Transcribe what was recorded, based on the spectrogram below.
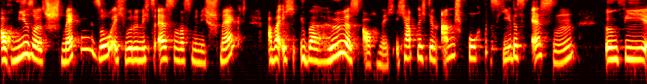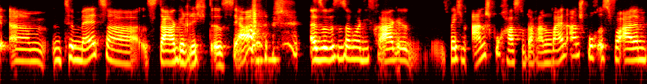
auch mir soll es schmecken, so, ich würde nichts essen, was mir nicht schmeckt, aber ich überhöhe es auch nicht. Ich habe nicht den Anspruch, dass jedes Essen irgendwie ähm, ein Tim Melzer Stargericht ist, ja. Also das ist auch immer die Frage, welchen Anspruch hast du daran? Und mein Anspruch ist vor allem,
